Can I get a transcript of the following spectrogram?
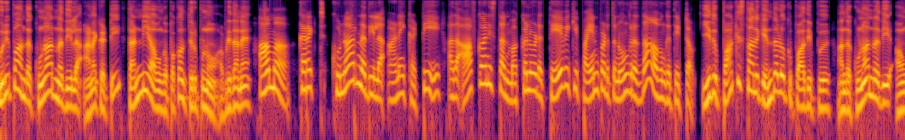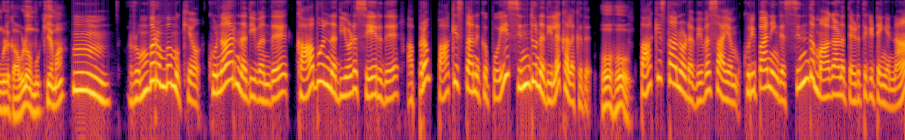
குறிப்பா அந்த குனார் நதியில அணை கட்டி தண்ணி அவங்க பக்கம் திருப்பணும். அப்படிதானே? ஆமா. கரெக்ட். குனார் நதியில அணை கட்டி அதை ஆப்கானிஸ்தான் மக்களோட தேவைக்கு பயன்படுத்தணுங்கிறது தான் அவங்க திட்டம். இது பாகிஸ்தானுக்கு எந்த அளவுக்கு பாதிப்பு? அந்த குனார் நதி அவங்களுக்கு அவ்வளவு முக்கியமா? ரொம்ப ரொம்ப முக்கியம். குனார் நதி வந்து காபூல் நதியோட சேருது. அப்புறம் பாகிஸ்தானுக்கு போய் சிந்து நதியில கலக்குது. ஓஹோ. பாகிஸ்தானோட விவசாயம் குறிப்பா நீங்க சிந்து மாகாணத்தை எடுத்துக்கிட்டீங்கன்னா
